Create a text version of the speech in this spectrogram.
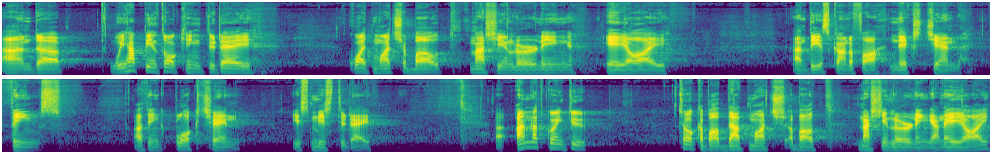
And uh, we have been talking today quite much about machine learning, AI, and these kind of uh, next-gen things. I think blockchain is missed today. Uh, I'm not going to talk about that much about machine learning and AI.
